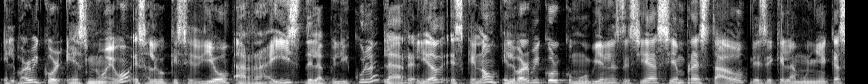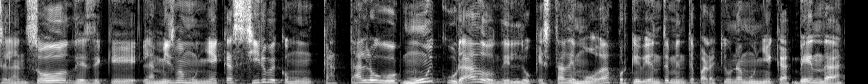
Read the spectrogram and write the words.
¿el Barbiecore es nuevo? ¿Es algo que se dio a raíz de la película? La realidad es que no. El Barbiecore, como bien les decía, siempre ha estado desde que la muñeca se lanzó, desde que la misma muñeca sirve como un catálogo muy curado de lo que está de moda, porque evidentemente para que una muñeca venda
